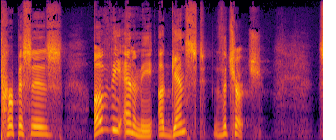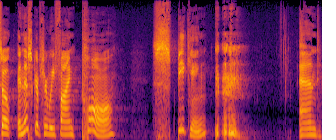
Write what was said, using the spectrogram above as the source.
purposes of the enemy against the church. So in this scripture, we find Paul speaking, and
